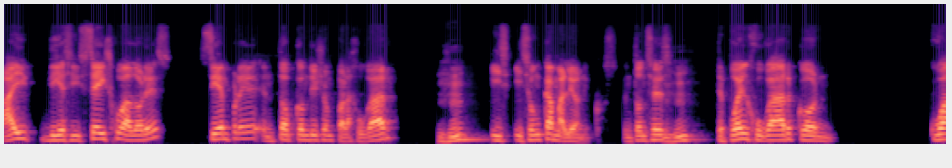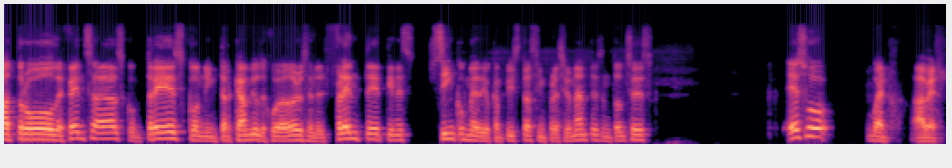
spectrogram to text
Hay 16 jugadores siempre en top condition para jugar Y, y son camaleónicos. Entonces, te pueden jugar con cuatro defensas, con tres, con intercambios de jugadores en el frente, tienes cinco mediocampistas impresionantes, entonces, eso, bueno, a ver,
